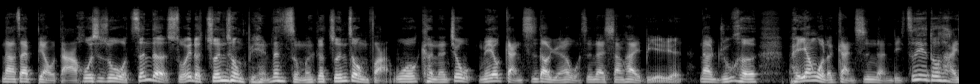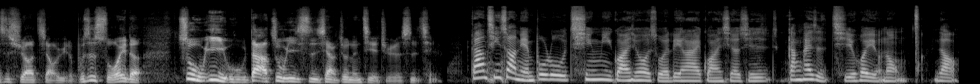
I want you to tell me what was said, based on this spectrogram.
那在表达，或是说我真的所谓的尊重别人，但怎么个尊重法？我可能就没有感知到原来我正在伤害别人。那如何培养我的感知能力？这些都还是需要教育的，不是所谓的注意五大注意事项就能解决的事情。当青少年步入亲密关系或所谓恋爱关系的，其实刚开始其实会有那种你知道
